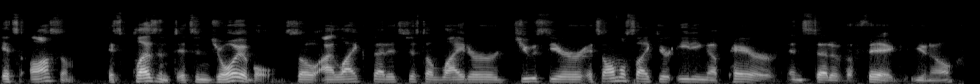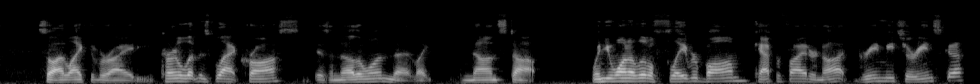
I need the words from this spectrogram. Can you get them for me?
it's awesome. It's pleasant. It's enjoyable. So I like that it's just a lighter, juicier. It's almost like you're eating a pear instead of a fig, you know? So I like the variety. Colonel Lippman's Black Cross is another one that like nonstop. When you want a little flavor bomb, caprified or not, green Michurinska,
